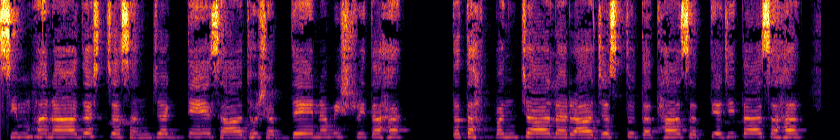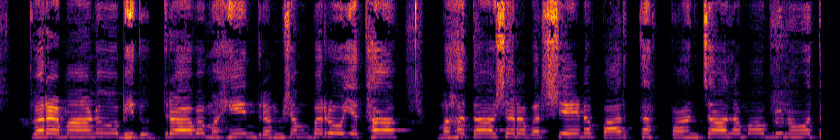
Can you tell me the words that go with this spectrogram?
सिंहनादश्च सञ्जज्ञे साधुशब्देन मिश्रितः। ततः पञ्चालराजस्तु तथा सत्यजिता सह। त्वरमाणोऽभिदुद्राव महेन्द्रम् शम्बरो यथा। महता शरवर्षेण पार्थः पाञ्चालमावृणोत्।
